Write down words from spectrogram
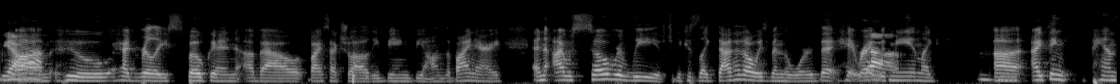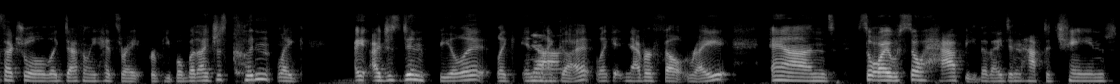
yeah. um, who had really spoken about bisexuality being beyond the binary and i was so relieved because like that had always been the word that hit right yeah. with me and like mm-hmm. uh, i think pansexual like definitely hits right for people but i just couldn't like I, I just didn't feel it like in yeah. my gut like it never felt right and so i was so happy that i didn't have to change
